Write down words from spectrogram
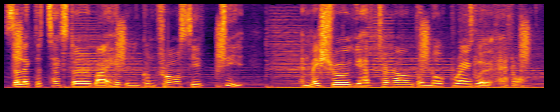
Select the texture by hitting Ctrl Shift T and make sure you have turned on the node wrangler add-on.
